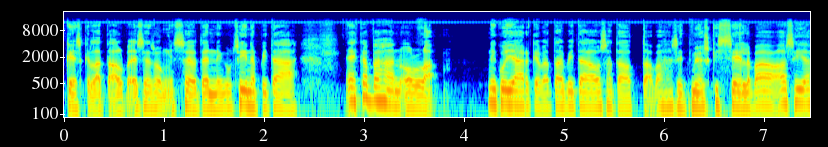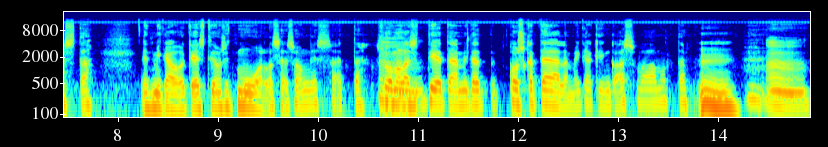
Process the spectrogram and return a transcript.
keskellä talvea sesongissa, joten niin kuin siinä pitää ehkä vähän olla niin kuin järkevä tai pitää osata ottaa vähän sit myöskin selvää asiasta, että mikä oikeasti on sitten muualla sesongissa, että suomalaiset tietää, mitä, koska täällä mikäkin kasvaa, mutta Mm. Mm.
